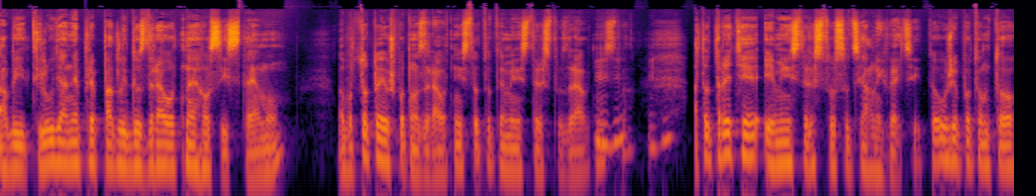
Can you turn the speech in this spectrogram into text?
aby tí ľudia neprepadli do zdravotného systému, Lebo toto je už potom zdravotníctvo, toto je ministerstvo zdravotníctva. Mm-hmm. A to tretie je ministerstvo sociálnych vecí. To už je potom to,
